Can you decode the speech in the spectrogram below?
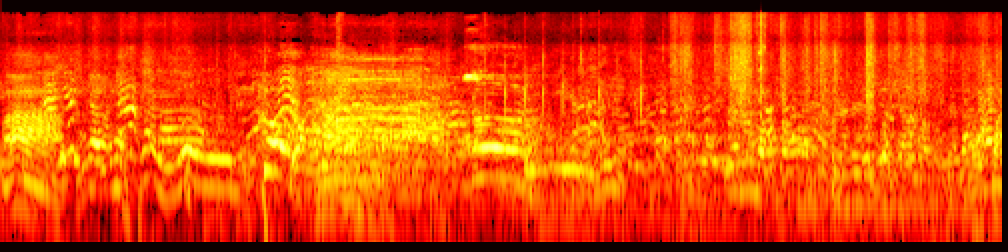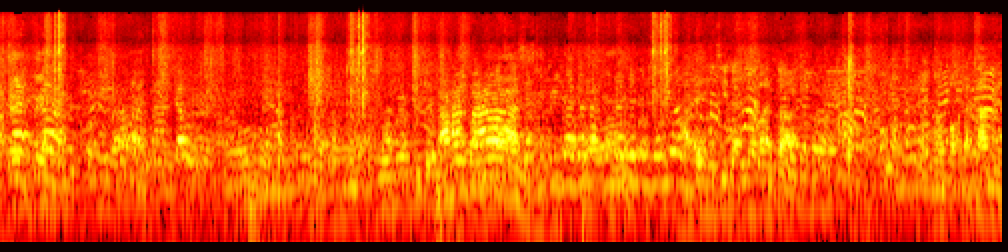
à Tahan, tahan. Ada yang tidak jawab tak? Nampak tak sama.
